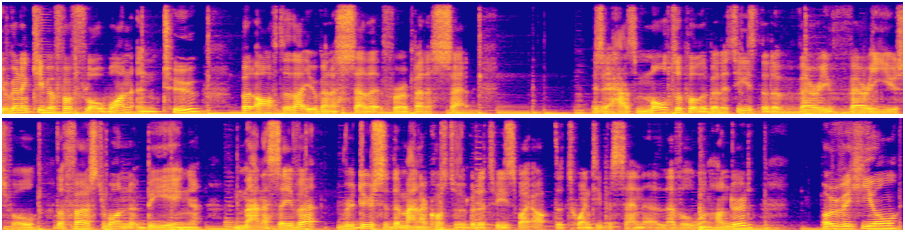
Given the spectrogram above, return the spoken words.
You're going to keep it for floor 1 and 2, but after that you're going to sell it for a better set. Because it has multiple abilities that are very, very useful. The first one being Mana Saver, reduces the mana cost of abilities by up to 20% at level 100. Overheal,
